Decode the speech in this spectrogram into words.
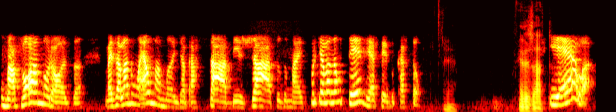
uma avó amorosa, mas ela não é uma mãe de abraçar, beijar, tudo mais, porque ela não teve essa educação. É, é exato. E ela,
